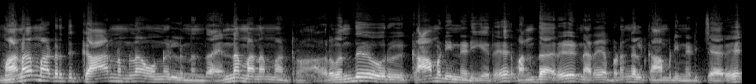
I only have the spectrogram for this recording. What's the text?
மனம் மாற்றத்துக்கு காரணம்லாம் ஒன்றும் இல்லைன்னு தான் என்ன மனம் மாற்றம் அவர் வந்து ஒரு காமெடி நடிகர். வந்தார். நிறைய படங்கள் காமெடி நடித்தார்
